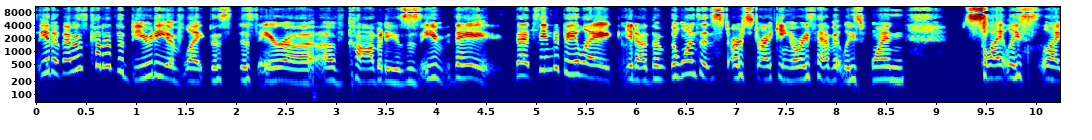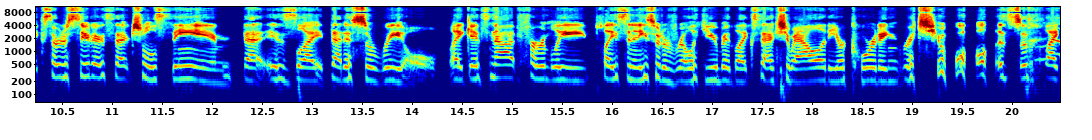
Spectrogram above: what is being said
you know that was kind of the beauty of like this this era of comedies is ev- they that seem to be like you know the the ones that are striking always have at least one slightly like sort of pseudo sexual scene that is like that is surreal. Like it's not firmly placed in any sort of real human like sexuality or courting ritual. It's just like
